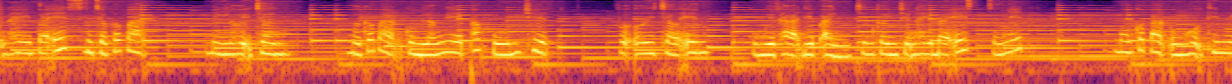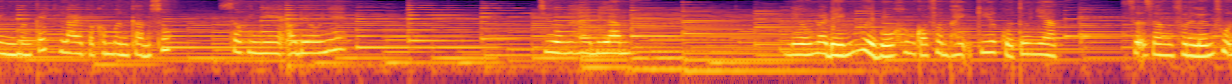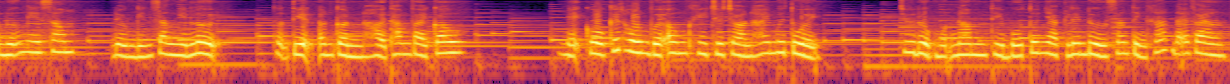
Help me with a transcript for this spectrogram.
Chuyện hay 3S xin chào các bạn. Mình là Huệ Trần. Mời các bạn cùng lắng nghe part 4 chuyện Vợ ơi, chào em, của Nguyệt Hạ Điệp Ảnh trên kênh Chuyện hay 3S.net Mong các bạn ủng hộ team mình bằng cách like và comment cảm xúc sau khi nghe audio nhé. Chương 25 Nếu nói đến người bố không có phẩm hạnh kia của Tô Nhạc, Sợ rằng phần lớn phụ nữ nghe xong đều nghiến răng nghiến lợi, thuận tiện ân cần hỏi thăm vài câu. Mẹ cô kết hôn với ông khi chưa tròn 20 tuổi. Chưa được một năm thì bố tôi Nhạc lên đường sang tỉnh khác đãi vàng.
